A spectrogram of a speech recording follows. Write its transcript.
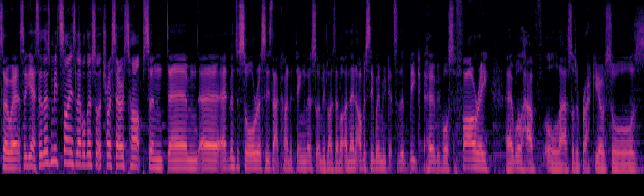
So, uh, so yeah, so those mid-sized level, those sort of Triceratops and um, uh, Edmontosaurus is that kind of thing, those sort of mid-sized level. And then obviously when we get to the big herbivore safari, uh, we'll have all our sort of brachiosaurs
